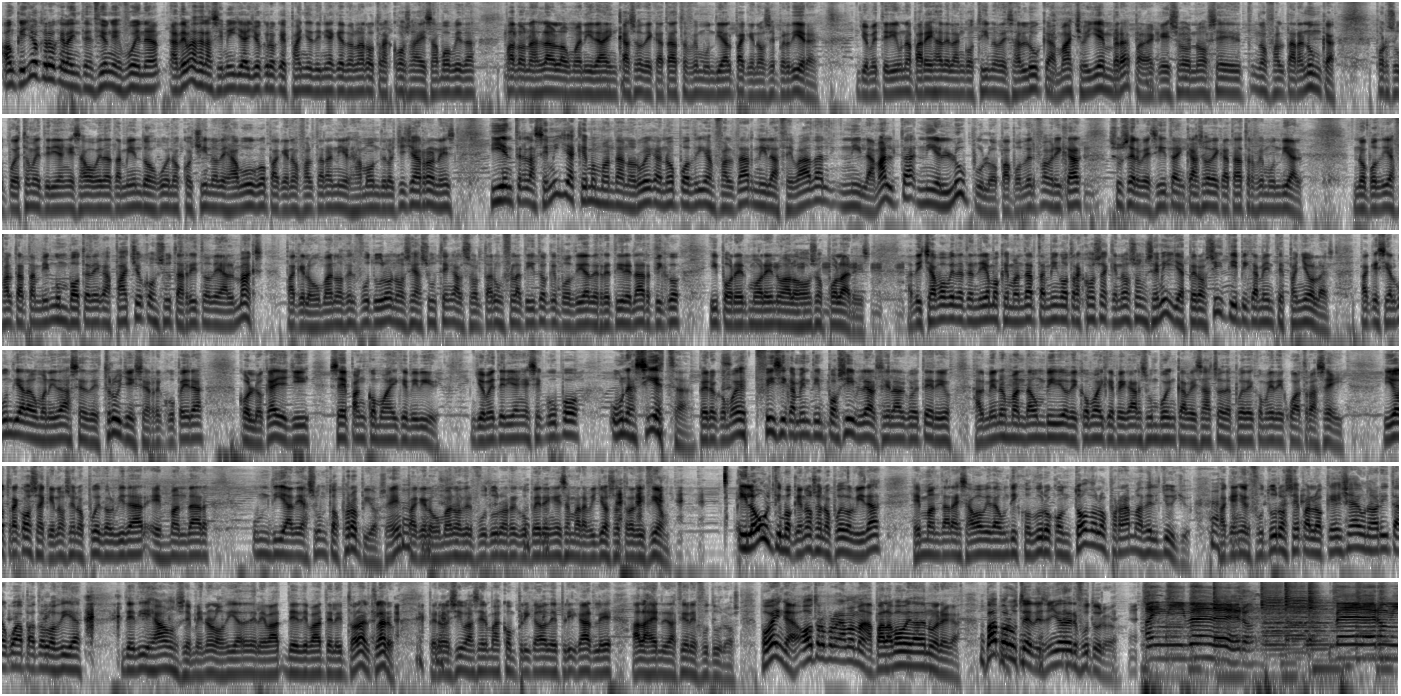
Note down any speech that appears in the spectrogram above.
Aunque yo creo que la intención es buena, además de la semilla, yo creo que España tenía que donar otras cosas a esa bóveda para donarla a la humanidad en caso de catástrofe mundial para que no se perdiera. Yo metería una pareja de langostino de San Lucas, macho y hembra, para que eso no se no faltara nunca. Por supuesto, metería en esa bóveda también dos buenos cochinos de jabugo para que no faltara ni el jamón de los chicharrones. Y entre las semillas que hemos mandado a Noruega no podrían faltar ni la cebada, ni la malta, ni el lúpulo para poder fabricar su cervecita en caso de catástrofe mundial. No podría faltar también un bote de gazpacho con su de Almax, para que los humanos del futuro no se asusten al soltar un flatito que podría derretir el Ártico y poner moreno a los osos polares. A dicha bóveda tendríamos que mandar también otras cosas que no son semillas, pero sí típicamente españolas, para que si algún día la humanidad se destruye y se recupera, con lo que hay allí, sepan cómo hay que vivir. Yo metería en ese cupo una siesta, pero como es físicamente imposible al ser algo etéreo, al menos manda un vídeo de cómo hay que pegarse un buen cabezazo después de comer de 4 a 6. Y otra cosa que no se nos puede olvidar es mandar un día de asuntos propios, ¿eh? para que los humanos del futuro recuperen esa maravillosa tradición. Y lo último que no se nos puede olvidar es mandar a esa bóveda un disco duro con todos los programas del Yuyu, para que en el futuro sepan lo que ella es una horita guapa todos los días de 10 a 11, menos los días de, de debate electoral, claro. Pero eso iba a ser más complicado de explicarle a las generaciones futuros. Pues venga, otro programa más para la bóveda de Nuerga. Va por ustedes, señores del futuro. Ay, mi velero, velero mío.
